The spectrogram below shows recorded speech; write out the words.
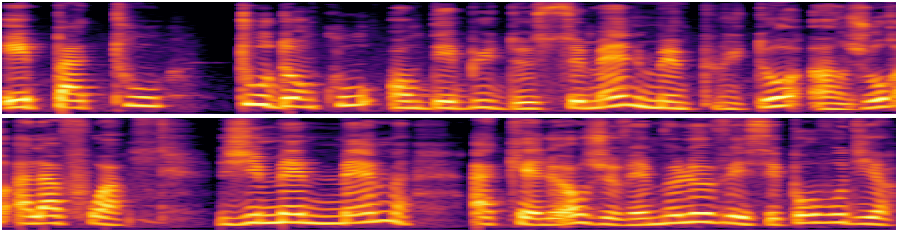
Et pas tout tout d'un coup en début de semaine mais plutôt un jour à la fois. J'y mets même à quelle heure je vais me lever, c'est pour vous dire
